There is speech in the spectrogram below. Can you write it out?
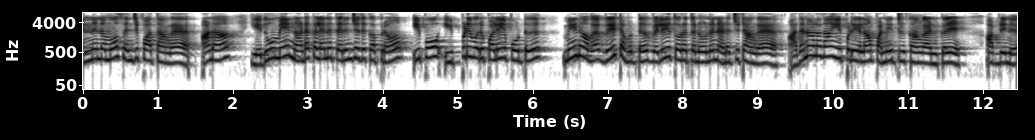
என்னென்னமோ செஞ்சு பார்த்தாங்க. ஆனால் எதுவுமே நடக்கலைன்னு தெரிஞ்சதுக்கப்புறம் இப்போது இப்படி ஒரு பழியை போட்டு மீனாவை வீட்டை விட்டு வெளியே துரத்தணும்னு நினச்சிட்டாங்க. அதனால தான் இப்படியெல்லாம் பண்ணிட்டு இருக்காங்க அப்படின்னு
